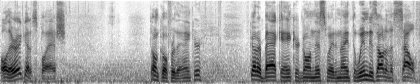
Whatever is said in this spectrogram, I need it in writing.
Oh, there I got a splash. Don't go for the anchor. We've got our back anchor going this way tonight. The wind is out of the south,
